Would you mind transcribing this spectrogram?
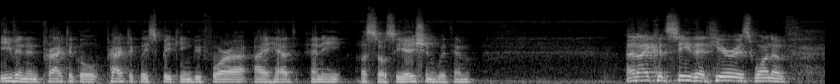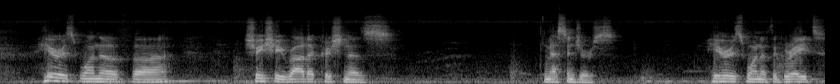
even in practical, practically speaking, before I, I had any association with him. And I could see that here is one of, here is one of uh, Sri Sri Radha Krishna's messengers. Here is one of the great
